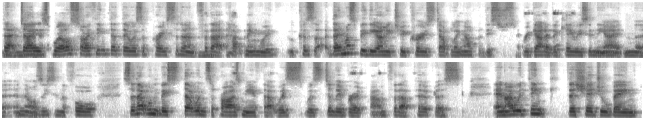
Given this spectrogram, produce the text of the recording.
that mm. day as well. So I think that there was a precedent for that happening with because they must be the only two crews doubling up at this regatta, the Kiwis in the eight and the and the Aussies in the four. So that wouldn't be that wouldn't surprise me if that was was deliberate um, for that purpose. And I would think the schedule being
